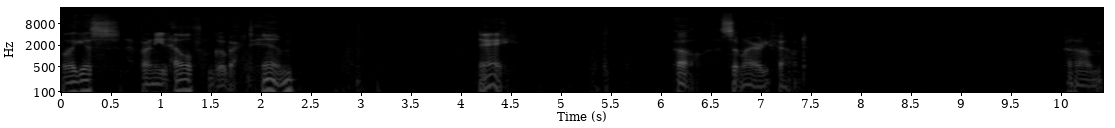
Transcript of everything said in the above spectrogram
Well, I guess if I need health, I'll go back to him. Hey. Oh, that's something I already found. Um.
